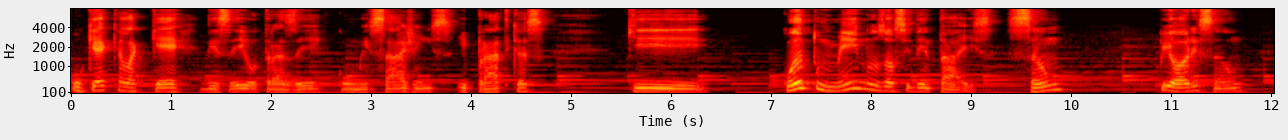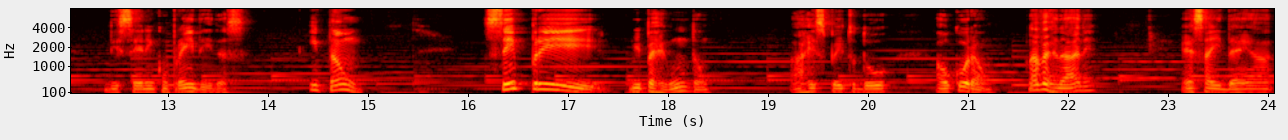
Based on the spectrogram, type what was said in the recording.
o que é que ela quer dizer ou trazer com mensagens e práticas que quanto menos ocidentais são, piores são de serem compreendidas. Então, sempre me perguntam a respeito do Alcorão. Na verdade, essa ideia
